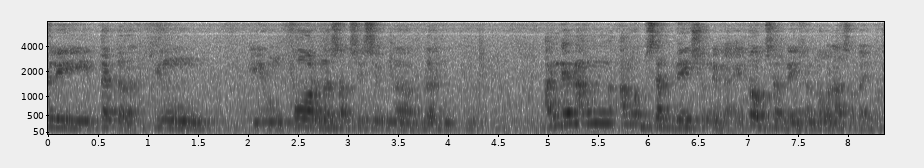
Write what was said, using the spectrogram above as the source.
Three tetrads. Yung, yung four na successive na blood moon. And then, ang, ang observation nila, ito observation, to wala sa Bible.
